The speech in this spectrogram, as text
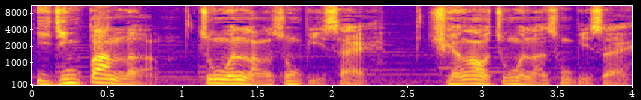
已经办了中文朗诵比赛，全澳中文朗诵比赛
